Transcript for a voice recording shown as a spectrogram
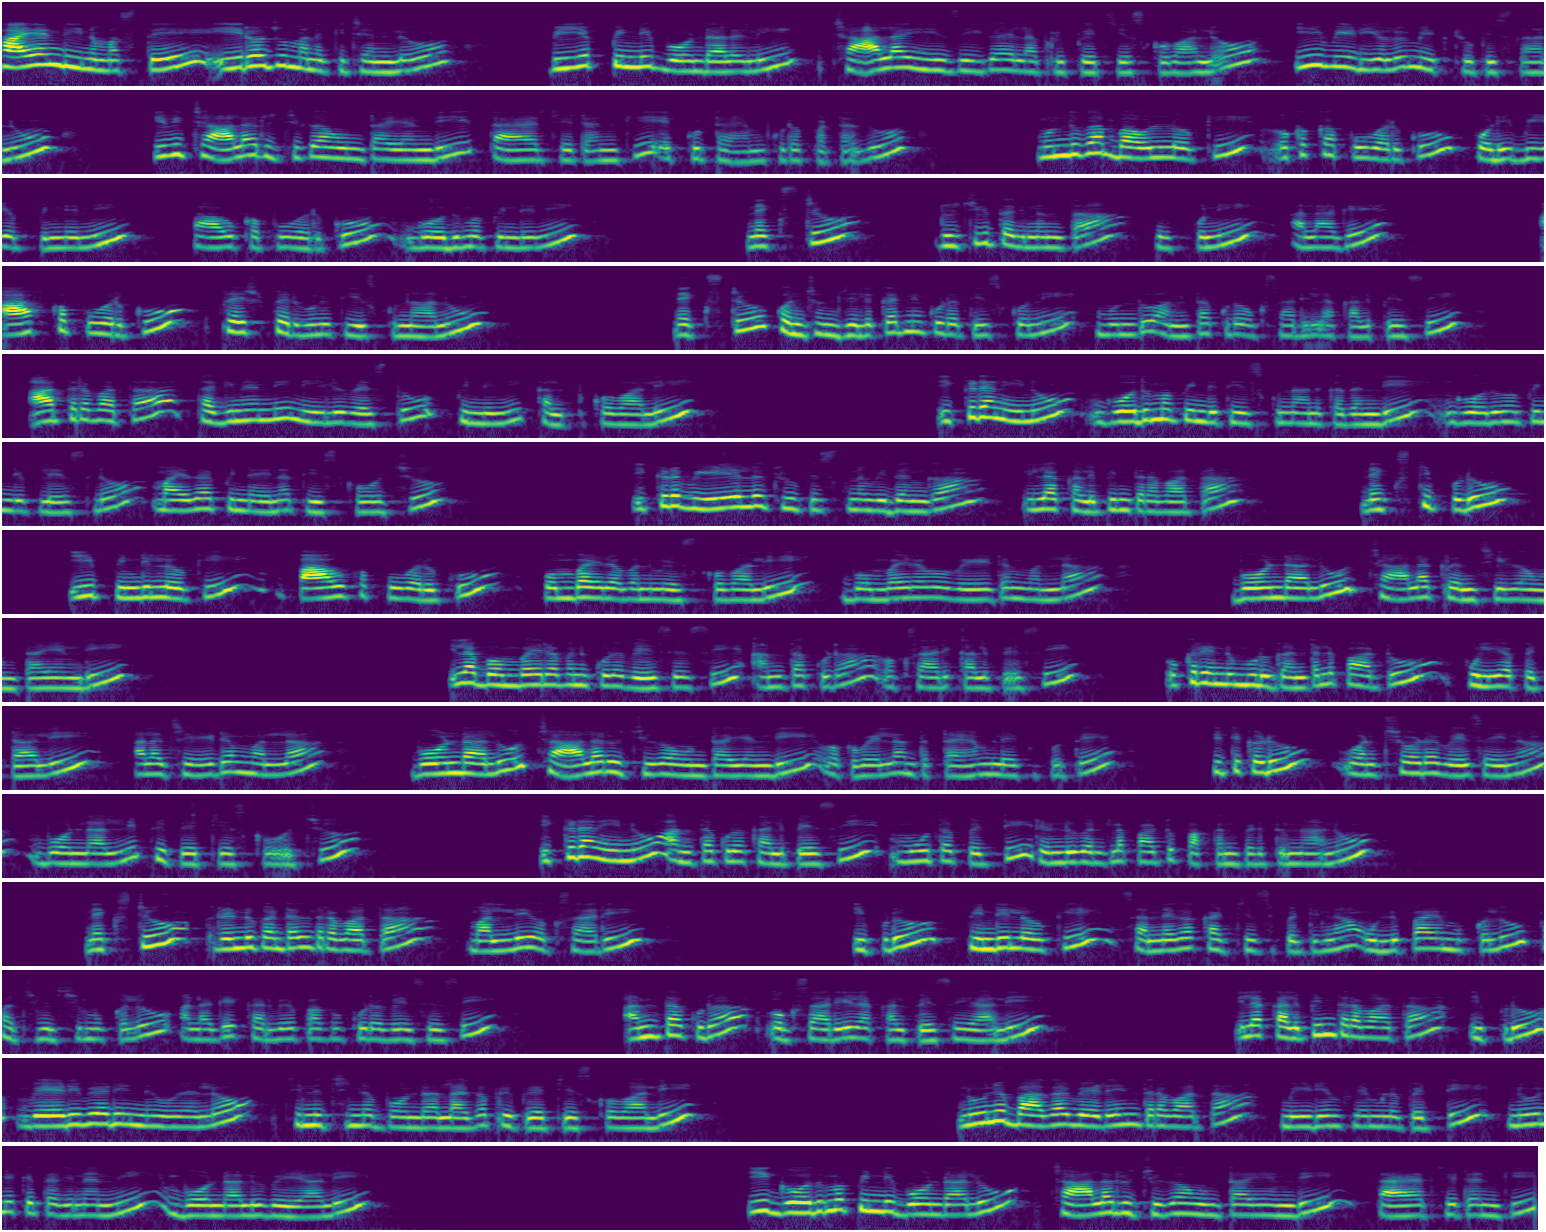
Hi అండి నమస్తే. ఈరోజు మన కిచెన్లో బియ్యం పిండి బోండాలని చాలా ఈజీగా ఎలా ప్రిపేర్ చేసుకోవాలో ఈ వీడియోలో మీకు చూపిస్తాను. ఇవి చాలా రుచిగా ఉంటాయండి తయారు చేయడానికి ఎక్కువ టైం కూడా పట్టదు. ముందుగా బౌల్లోకి ఒక కప్పు వరకు పొడి బియ్యం పిండిని పావు కప్పు వరకు గోధుమ పిండిని నెక్స్ట్ రుచికి తగినంత ఉప్పుని అలాగే హాఫ్ కప్పు వరకు ఫ్రెష్ పెరుగుని తీసుకున్నాను. నెక్స్ట్ కొంచెం జీలకర్రని కూడా తీసుకొని ముందు అంతా కూడా ఒకసారి ఇలా కలిపేసి ఆ తర్వాత తగినన్ని నీళ్ళు వేస్తూ పిండిని కలుపుకోవాలి. ఇక్కడ నేను గోధుమ పిండి తీసుకున్నాను కదండి. గోధుమ పిండి ప్లేస్లో మైదా పిండి అయినా తీసుకోవచ్చు. ఇక్కడ వీడియోలో చూపిస్తున్న విధంగా ఇలా కలిపిన తర్వాత నెక్స్ట్ ఇప్పుడు ఈ పిండిలోకి పావు కప్పు వరకు బొంబాయి రవ్వను వేసుకోవాలి. బొంబాయి రవ్వ వేయడం వల్ల బోండాలు చాలా క్రంచీగా ఉంటాయండి. ఇలా బొంబాయి రవ్వని కూడా వేసేసి అంతా కూడా ఒకసారి కలిపేసి ఒక రెండు మూడు గంటల పాటు పులియ పెట్టాలి. అలా చేయడం వల్ల బోండాలు చాలా రుచిగా ఉంటాయండి. ఒకవేళ అంత టైం లేకపోతే చిటికడు వంట సోడా వేసైన బోండాలని ప్రిపేర్ చేసుకోవచ్చు. ఇక్కడ నేను అంతా కూడా కలిపేసి మూత పెట్టి రెండు గంటల పాటు పక్కన పెడుతున్నాను. నెక్స్ట్ రెండు గంటల తర్వాత మళ్ళీ ఒకసారి ఇప్పుడు పిండిలోకి సన్నగా కట్ చేసి పెట్టిన ఉల్లిపాయ ముక్కలు పచ్చిమిర్చి ముక్కలు అలాగే కరివేపాకు కూడా వేసేసి అంతా కూడా ఒకసారి ఇలా కలిపేసేయాలి. ఇలా కలిపిన తర్వాత ఇప్పుడు వేడివేడి నూనెలో చిన్న చిన్న బోండాలాగా ప్రిపేర్ చేసుకోవాలి. నూనె బాగా వేడైన తర్వాత మీడియం ఫ్లేమ్లో పెట్టి నూనెకి తగినన్ని బోండాలు వేయాలి. ఈ గోధుమ పిండి బోండాలు చాలా రుచిగా ఉంటాయండి. తయారు చేయడానికి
